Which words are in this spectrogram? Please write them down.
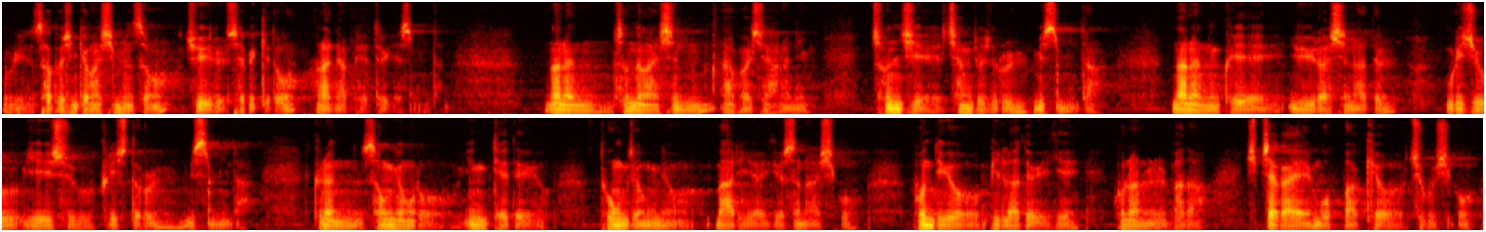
우리 사도신경 하시면서 주일을 새벽기도 하나님 앞에 드리겠습니다. 나는 전능하신 아버지 하나님 천지의 창조주를 믿습니다. 나는 그의 유일하신 아들 우리 주 예수 그리스도를 믿습니다. 그는 성령으로 잉태되어 동정녀 마리아에게서 나시고 본디오 빌라도에게 고난을 받아 십자가에 못 박혀 죽으시고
